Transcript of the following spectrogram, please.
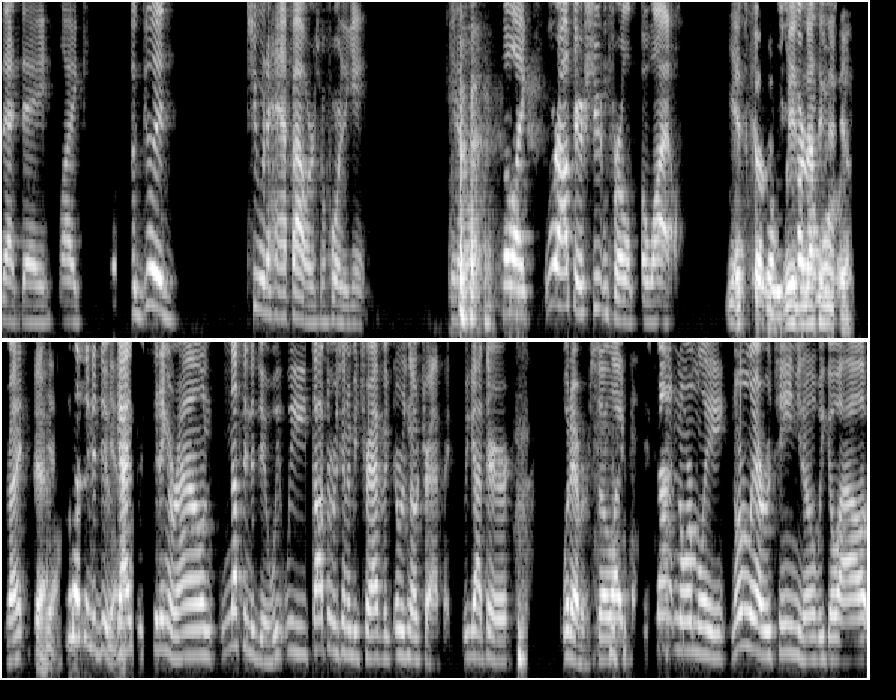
that day, like a good two and a half hours before the game. You know, so like we're out there shooting for a, a while, Yeah, It's COVID. we We had nothing to do. Right? Yeah. Yeah. Nothing to do. Yeah. Guys were sitting around, nothing to do. We we thought there was going to be traffic. There was no traffic. We got there, whatever. So like, it's not normally normally our routine. You know, we go out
